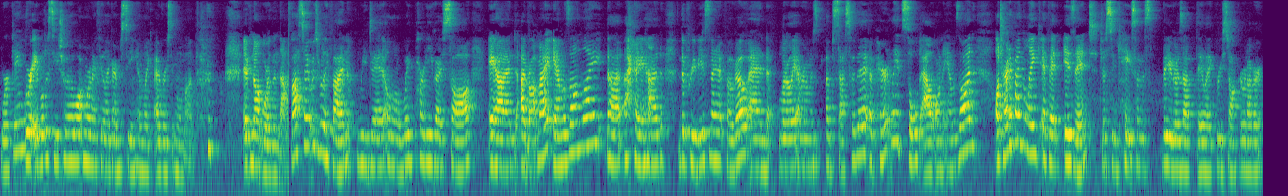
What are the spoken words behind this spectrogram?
working, we were able to see each other a lot more and I feel like I'm seeing him like every single month. if not more than that. Last night was really fun. We did a little wig party you guys saw and I brought my Amazon light that I had the previous night at Fogo and literally everyone was obsessed with it. Apparently it's sold out on Amazon. I'll try to find the link if it isn't, just in case when this video goes up they like restock or whatever.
